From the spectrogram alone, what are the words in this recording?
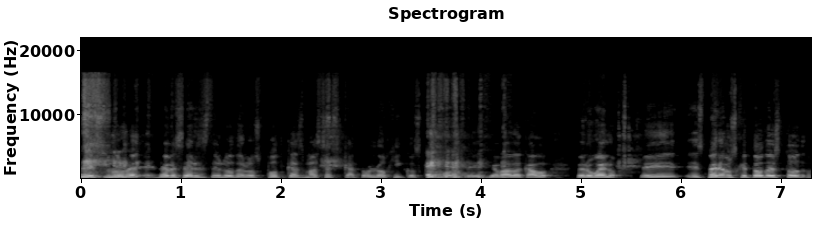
debe ser este uno de los podcasts más escatológicos que hemos eh, llevado a cabo, pero bueno, eh, esperemos que todo esto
